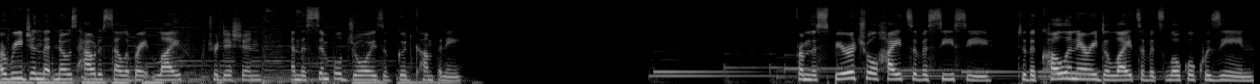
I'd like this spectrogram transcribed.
a region that knows how to celebrate life, tradition, and the simple joys of good company. From the spiritual heights of Assisi to the culinary delights of its local cuisine,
